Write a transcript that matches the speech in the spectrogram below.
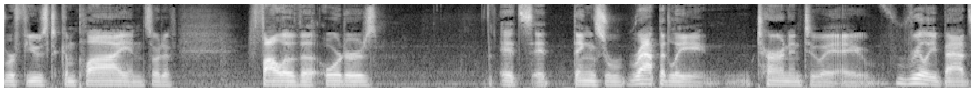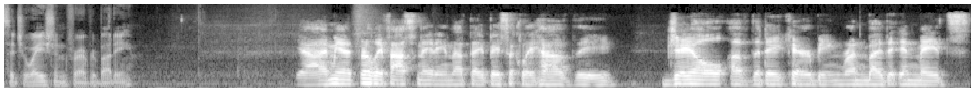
refuse to comply and sort of follow the orders it's it things rapidly turn into a, a really bad situation for everybody. Yeah, I mean it's really fascinating that they basically have the jail of the daycare being run by the inmates,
